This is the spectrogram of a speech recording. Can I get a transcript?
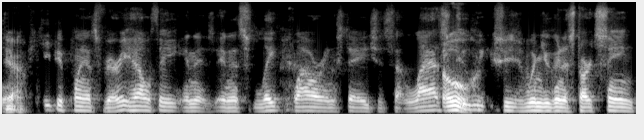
Yeah. Keep your plants very healthy in its in its late flowering stage, it's that last Oh. two weeks is when you're going to start seeing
